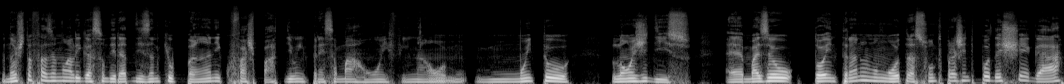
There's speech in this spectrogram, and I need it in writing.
Eu não estou fazendo uma ligação direta dizendo que o pânico faz parte de uma imprensa marrom, enfim, não, muito longe disso. É, mas eu estou entrando num outro assunto para a gente poder chegar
